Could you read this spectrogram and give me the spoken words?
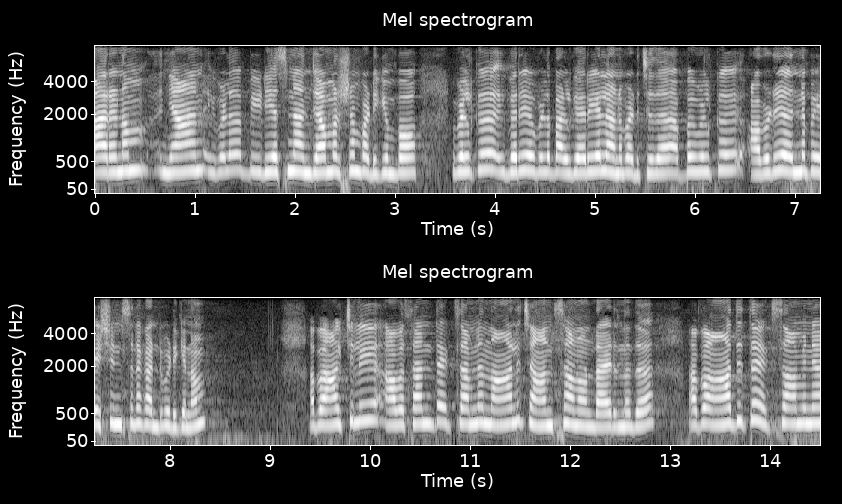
കാരണം ഞാൻ ഇവൾ ബി ഡി എസിന് അഞ്ചാം വർഷം പഠിക്കുമ്പോൾ ഇവൾക്ക് ഇവർ ഇവൾ ബൾഗേറിയയിലാണ് പഠിച്ചത്. അപ്പോൾ ഇവൾക്ക് അവിടെ തന്നെ പേഷ്യൻസിനെ കണ്ടുപിടിക്കണം. അപ്പോൾ ആക്ച്വലി അവസാനത്തെ എക്സാമിന് നാല് ചാൻസ് ആണ് ഉണ്ടായിരുന്നത്. അപ്പോൾ ആദ്യത്തെ എക്സാമിന്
